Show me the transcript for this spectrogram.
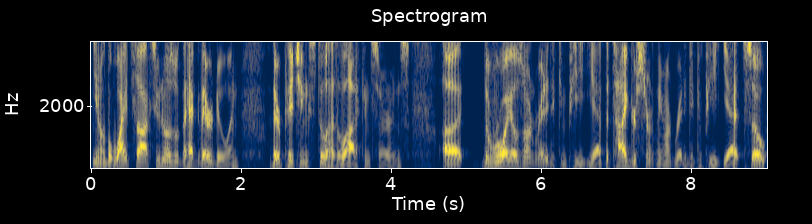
you know the White Sox, who knows what the heck they're doing? Their pitching still has a lot of concerns. Uh, the Royals aren't ready to compete yet. The Tigers certainly aren't ready to compete yet. So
